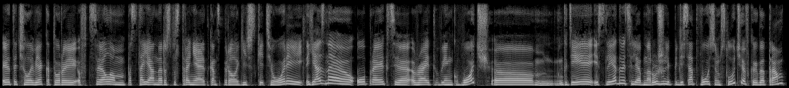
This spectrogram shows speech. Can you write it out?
это человек, который в целом постоянно распространяет конспирологические теории. Я знаю о проекте Right Wing Watch, э, где исследователи обнаружили 58 случаев, когда Трамп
